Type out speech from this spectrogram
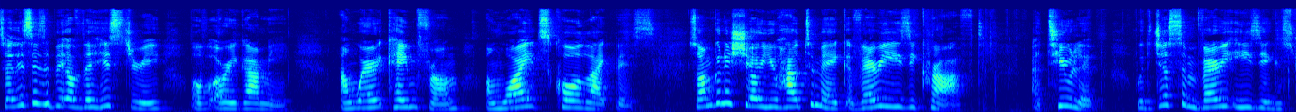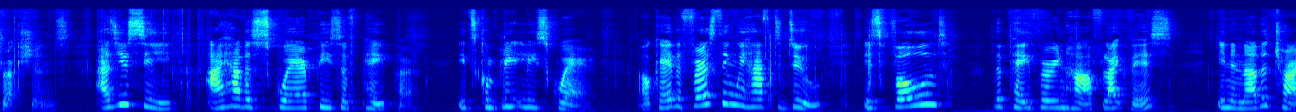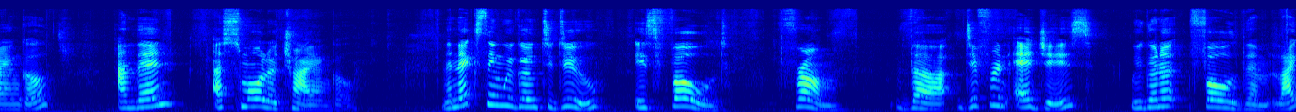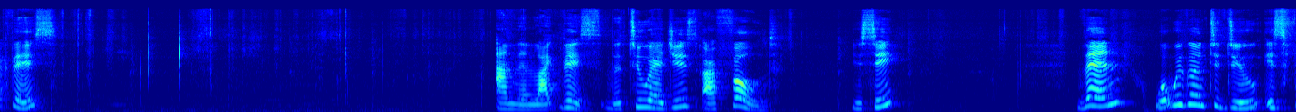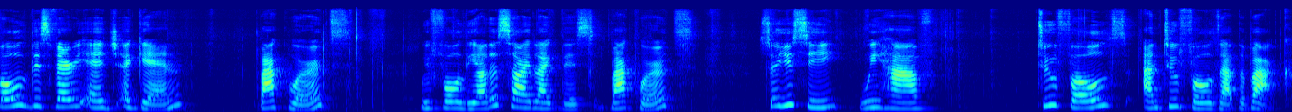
So this is a bit of the history of origami and where it came from and why it's called like this. So I'm going to show you how to make a very easy craft, a tulip, with just some very easy instructions. As you see, I have a square piece of paper. It's completely square. Okay, the first thing we have to do is fold the paper in half like this in another triangle and then a smaller triangle. The next thing we're going to do is fold from the different edges. We're going to fold them like this and then like this. The two edges are fold. You see? Then what we're going to do is fold this very edge again backwards. We fold the other side like this backwards. So you see we have two folds and two folds at the back.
